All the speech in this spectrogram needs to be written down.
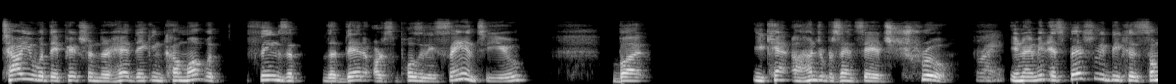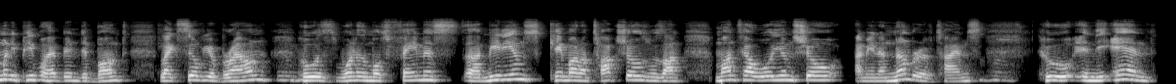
tell you what they picture in their head. They can come up with things that the dead are supposedly saying to you, but you can't 100% say it's true. Right. You know what I mean? Especially because so many people have been debunked, like Sylvia Browne, Mhm. who was one of the most famous uh, mediums, came out on talk shows, was on Montel Williams' show, I mean, a number of times, Mhm. who in the end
